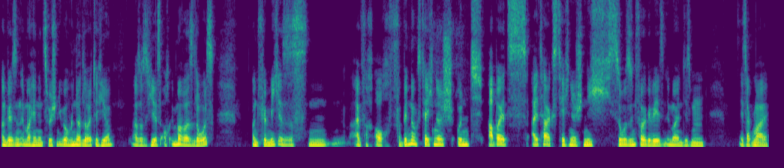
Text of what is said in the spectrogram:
und wir sind immerhin inzwischen über 100 Leute hier. Also hier ist auch immer was los. Und für mich ist es einfach auch verbindungstechnisch und arbeitsalltagstechnisch nicht so sinnvoll gewesen, immer in diesem, ich sag mal,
